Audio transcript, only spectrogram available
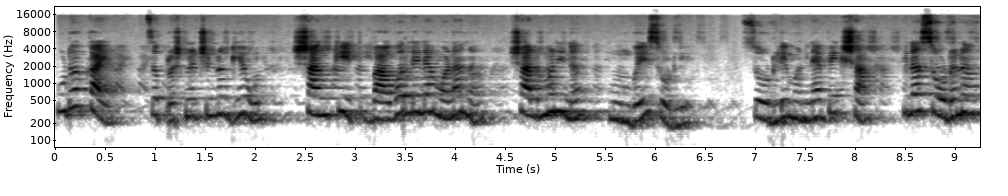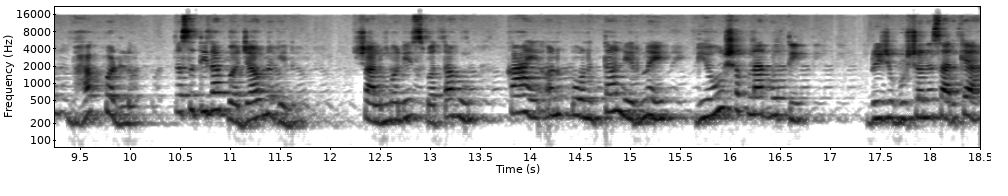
पुढं काय? चं प्रश्नचिन्ह घेऊन शांकित बावरलेल्या मनानं शालमणीनं मुंबई सोडली. सोडली म्हणण्यापेक्षा तिला सोडणं भाग पडलं तसं तिला बजावलं गेलं. शाल्मली स्वतःहून काय अन कोणता निर्णय घेऊ शकणार होती? ब्रिजभूषणसारख्या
